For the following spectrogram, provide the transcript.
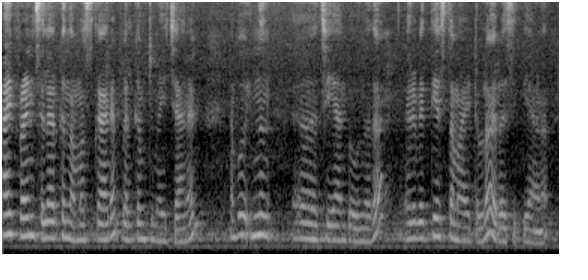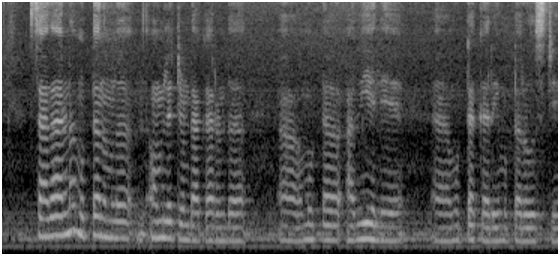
ഹായ് ഫ്രണ്ട്സ് എല്ലാവർക്കും നമസ്കാരം. Welcome to my channel. അപ്പോൾ ഇന്ന് ചെയ്യാൻ പോകുന്നത് ഒരു വ്യത്യസ്തമായിട്ടുള്ള റെസിപ്പിയാണ്. സാധാരണ മുട്ട നമ്മൾ ഓംലെറ്റ് ഉണ്ടാക്കാറുണ്ട്. മുട്ട അവിയൽ മുട്ടക്കറി മുട്ട റോസ്റ്റ്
